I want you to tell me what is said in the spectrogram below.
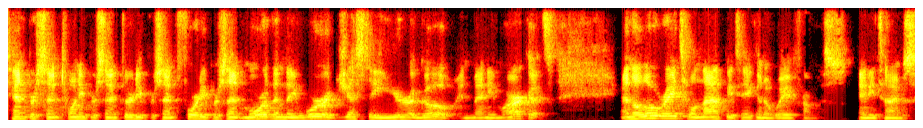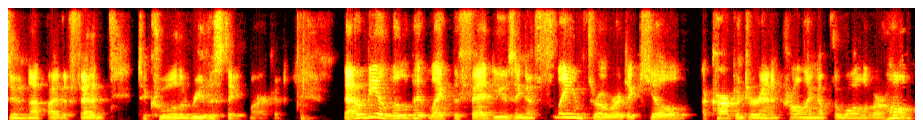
10%, 20%, 30%, 40% more than they were just a year ago in many markets. And the low rates will not be taken away from us anytime soon, not by the Fed to cool the real estate market. That would be a little bit like the Fed using a flamethrower to kill a carpenter ant crawling up the wall of our home.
